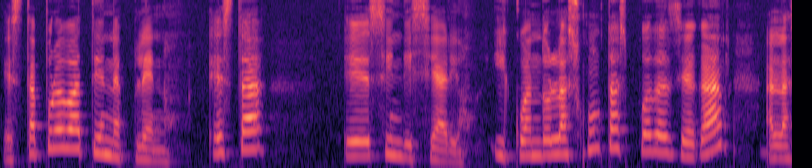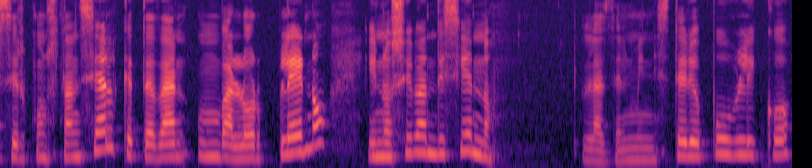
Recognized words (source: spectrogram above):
Esta prueba tiene pleno. Esta es indiciario. Y cuando las juntas puedes llegar a la circunstancial que te dan un valor pleno y nos iban diciendo las del Ministerio Público,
